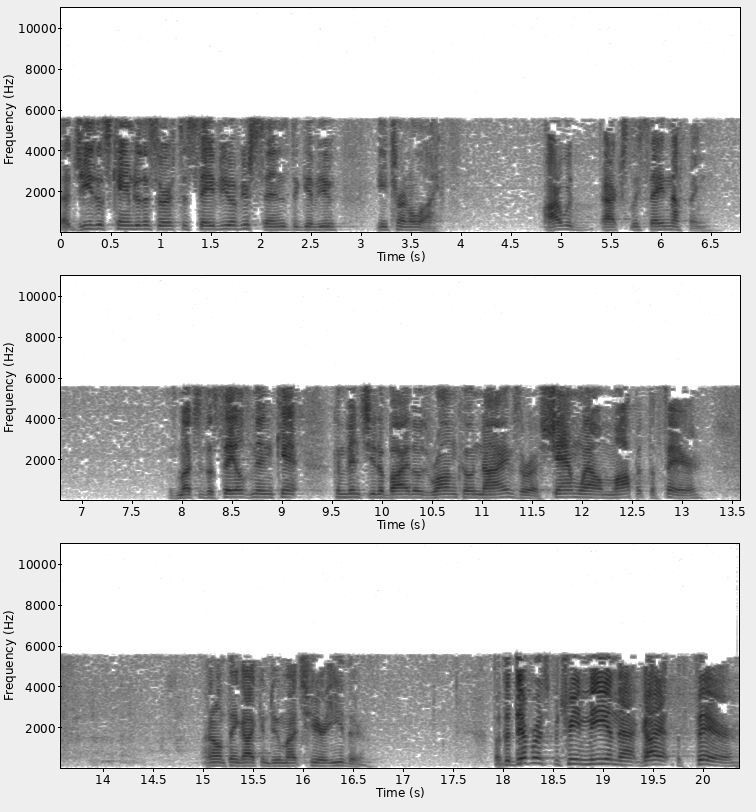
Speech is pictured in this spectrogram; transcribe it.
that Jesus came to this earth to save you of your sins, to give you eternal life? I would actually say nothing. As much as a salesman can't convince you to buy those Ronco knives or a ShamWow mop at the fair, I don't think I can do much here either. But the difference between me and that guy at the fair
